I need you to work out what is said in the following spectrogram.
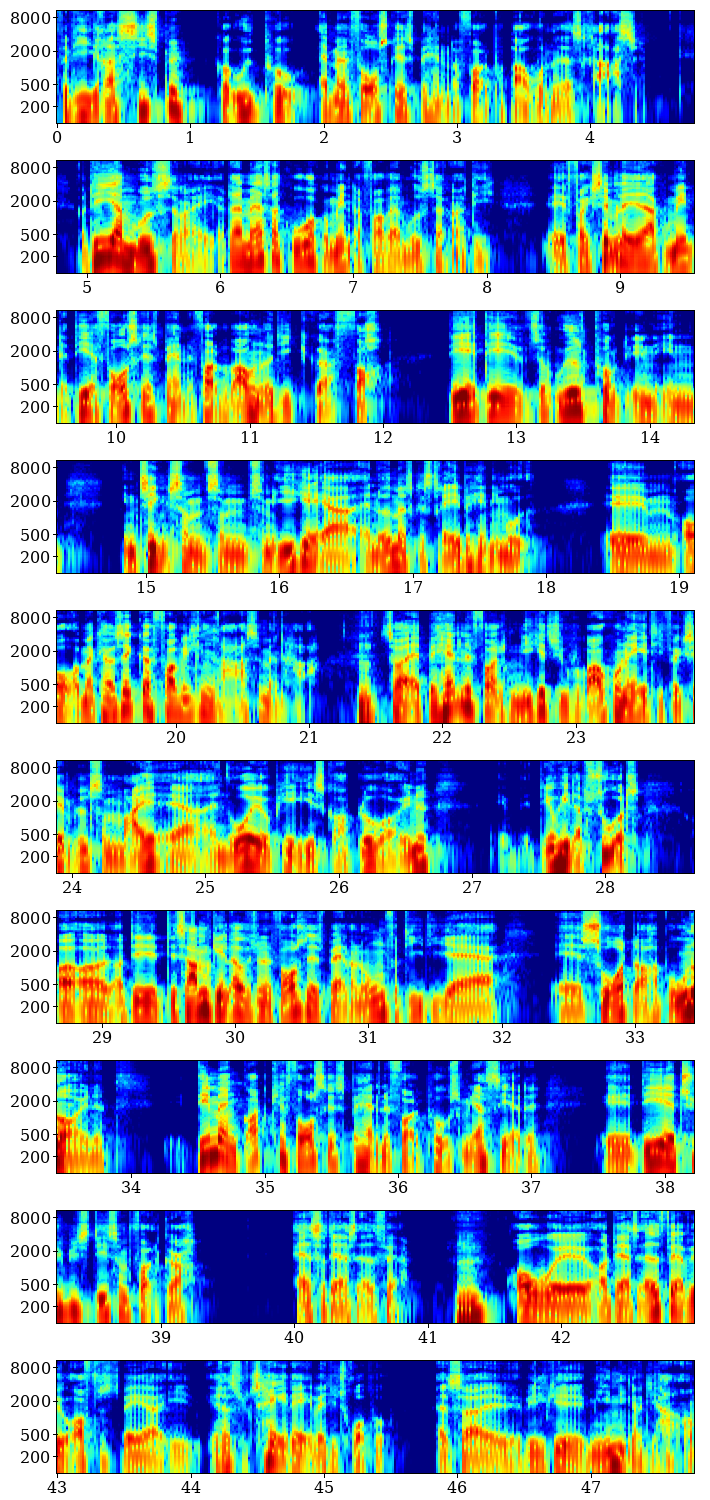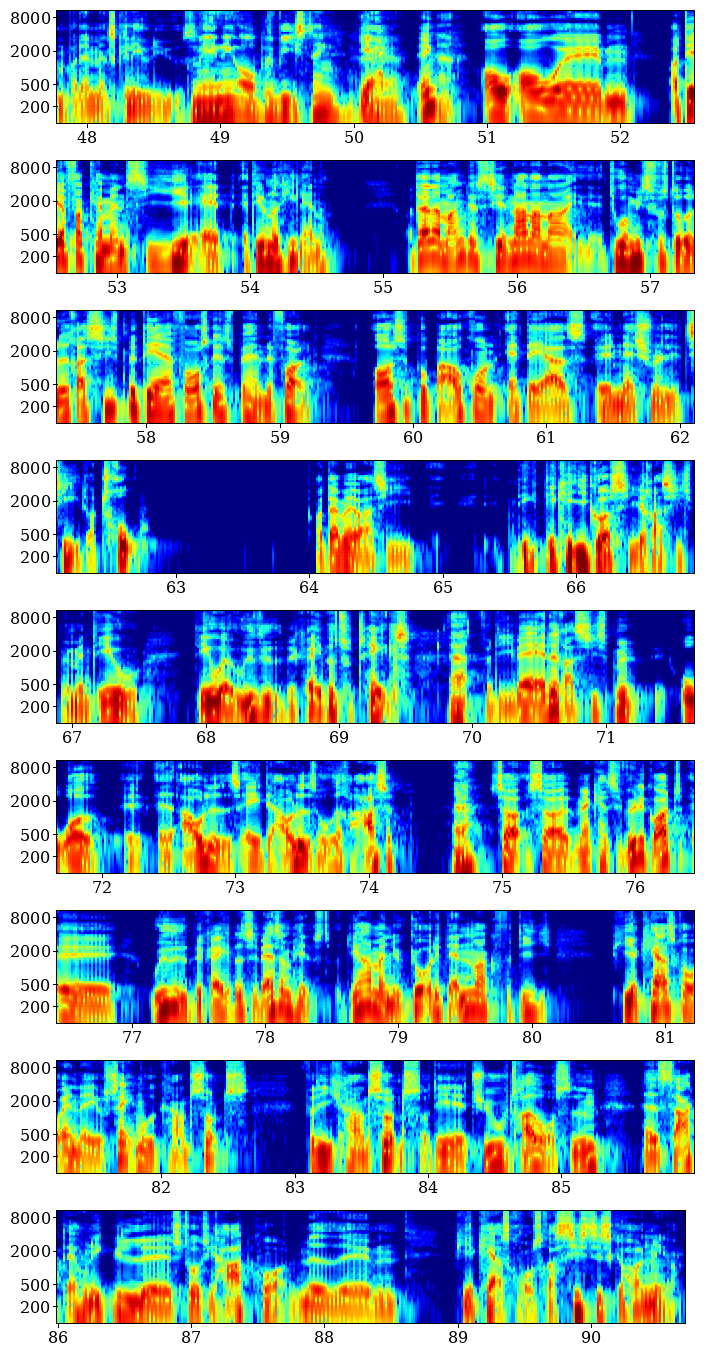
fordi racisme går ud på, at man forskelsbehandler folk på baggrund af deres race. Og det er jeg modstander af, og der er masser af gode argumenter for at være modstander af det. Øh, For eksempel er et argument, at det at forskelsbehandle folk på baggrund af noget, de ikke kan gøre for, det, det er som udgangspunkt en, en, en ting, som, som, som ikke er, er noget, man skal stræbe hen imod. Øhm, og, og man kan jo så ikke gøre for, hvilken race man har. Hmm. Så at behandle folk negativt på baggrund af, at de for eksempel som mig er, er nordeuropæisk og har blå øjne, øh, det er jo helt absurd. Og, og, og det, det samme gælder jo, hvis man forskelsbehandler nogen, fordi de er øh, sort og har brune øjne. Det, man godt kan forskelsbehandle folk på, som jeg ser det, øh, det er typisk det, som folk gør. Altså deres adfærd. Mm. Og, øh, og deres adfærd vil jo oftest være et resultat af, hvad de tror på. Altså, øh, hvilke meninger de har om, hvordan man skal leve livet. Mening og bevisning. Ja, Øh, ikke? Ja. Og, og, øh, og derfor kan man sige, at, at det er jo noget helt andet. Og der er der mange, der siger, nej, nej, nej, du har misforstået det. Racisme, det er at forskelsbehandle folk, også på baggrund af deres øh, nationalitet og tro. Og der må jeg bare sige, det, det kan I godt sige racisme, men det er jo, det er jo at udvide begrebet totalt. Ja. Fordi hvad er det racisme, ordet øh, afledes af? Det afledes af ordet race. Ja. Så, så man kan selvfølgelig godt øh, udvide begrebet til hvad som helst. Det har man jo gjort i Danmark, fordi Pia Kærsgaard anlagde jo sag mod Karen Sunds, fordi Karen Sunds, og det er 20-30 år siden, havde sagt, at hun ikke ville øh, stå i hardcore med øh, Pia Kærsgaards racistiske holdninger.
